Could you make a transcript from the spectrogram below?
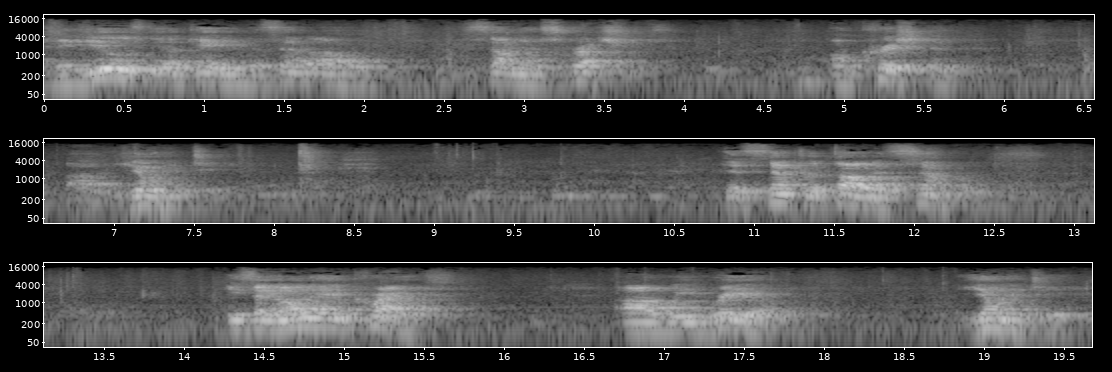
And he used the occasion to send along some instructions on Christian uh, unity. His central thought is simple. He said, only in Christ are we real unity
